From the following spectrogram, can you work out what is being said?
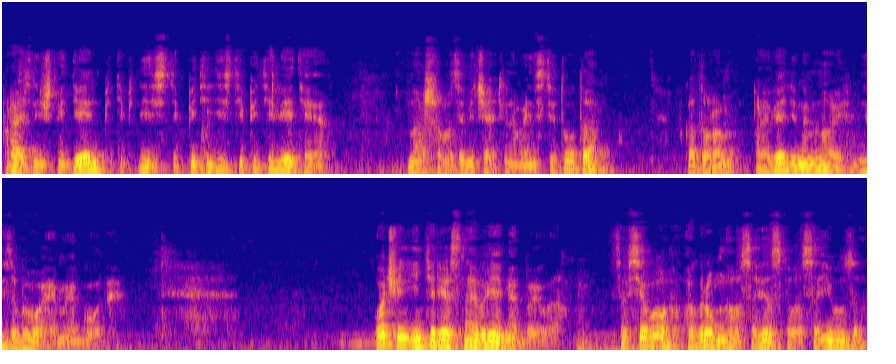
праздничный день 50 55-летия нашего замечательного института, в котором проведены мной незабываемые годы. Очень интересное время было. Со всего огромного Советского Союза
